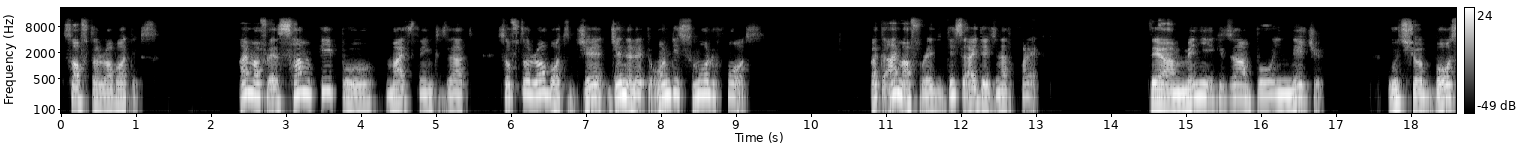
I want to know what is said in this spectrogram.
software robotics. I'm afraid some people might think that software robots ge generate only small force. But I'm afraid this idea is not correct. There are many examples in nature which show both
